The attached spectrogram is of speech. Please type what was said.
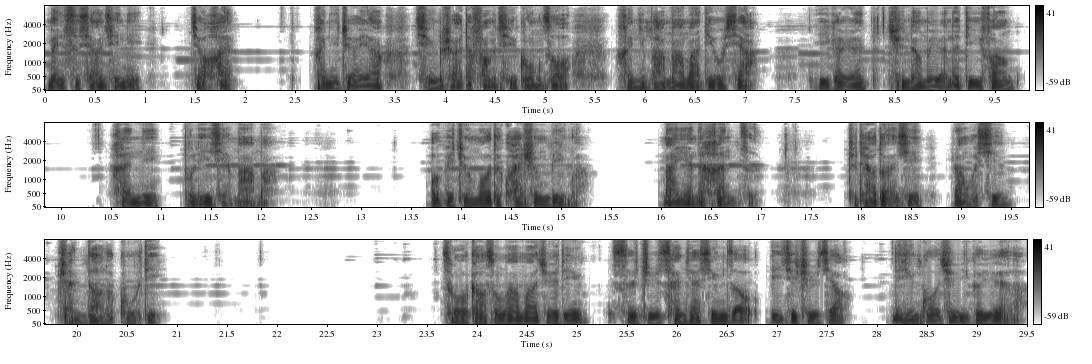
每次想起你，就恨，恨你这样轻率的放弃工作，恨你把妈妈丢下，一个人去那么远的地方，恨你不理解妈妈。我被折磨得快生病了，满眼的恨字。这条短信让我心。沉到了谷底。从我告诉妈妈决定辞职参加行走以及支教，已经过去一个月了。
